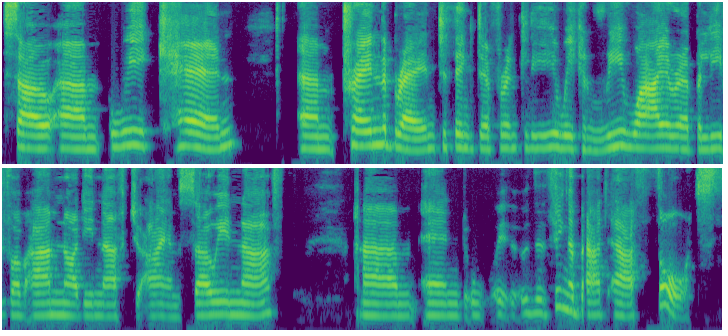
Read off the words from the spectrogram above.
So, um, we can um, train the brain to think differently. We can rewire a belief of I'm not enough to I am so enough. Um, and the thing about our thoughts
